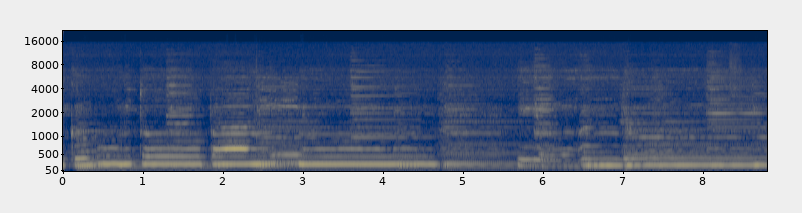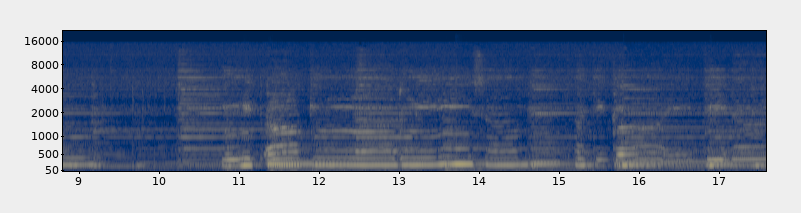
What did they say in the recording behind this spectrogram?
Buhay kong ito, Panginoon, iyong handog. Ngunit aking nadungisan at ika'y tinalikuran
